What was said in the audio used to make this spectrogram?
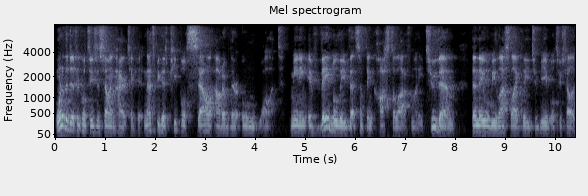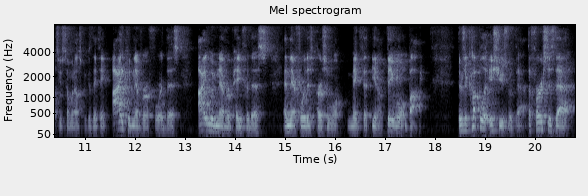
One of the difficulties is selling higher ticket, and that's because people sell out of their own wallet. Meaning, if they believe that something costs a lot of money to them, then they will be less likely to be able to sell it to someone else because they think, I could never afford this. I would never pay for this. And therefore, this person won't make that, you know, they won't buy. There's a couple of issues with that. The first is that,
